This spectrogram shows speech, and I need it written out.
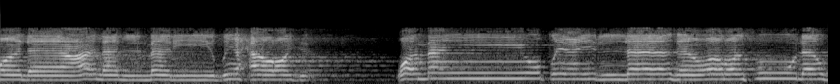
ولا على المريض حرج. ومن يطع الله ورسوله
